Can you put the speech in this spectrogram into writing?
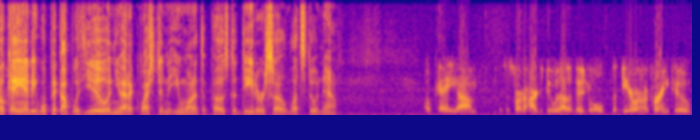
Okay, Andy, we'll pick up with you, and you had a question that you wanted to pose to Dieter, so let's do it now. Okay, um, this is sort of hard to do without a visual, but Dieter, what I'm referring to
